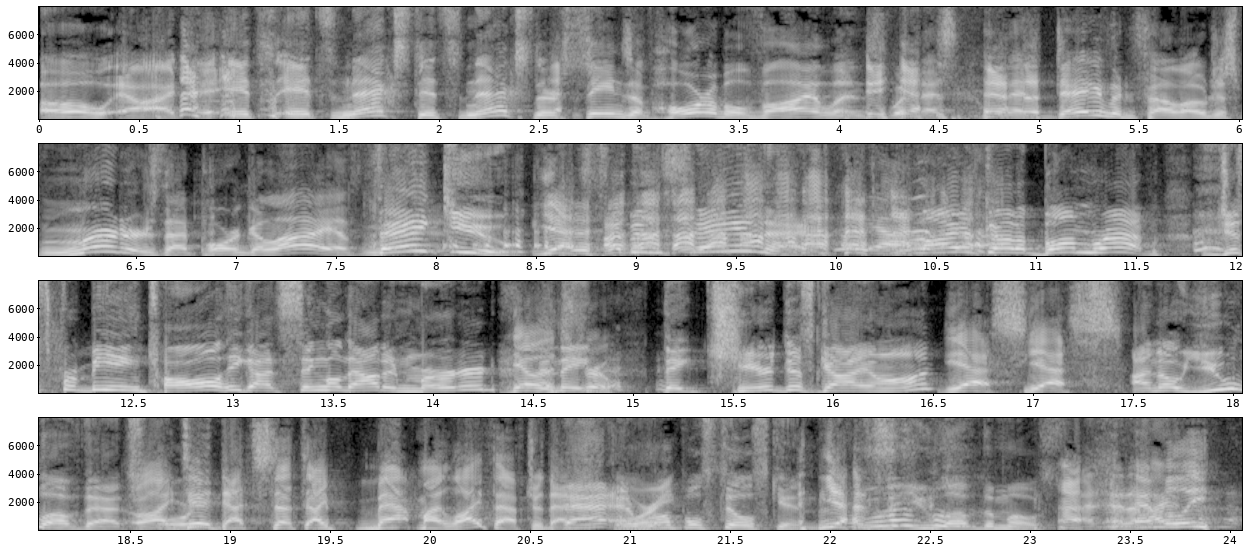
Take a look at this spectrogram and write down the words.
Oh, I, it's it's next. It's next. There's scenes of horrible violence when, Yes. that, when that David fellow just murders that poor Goliath. Thank you. Yes. I've been saying that. Yeah. Goliath got a bum rap. Just for being tall, he got singled out and murdered. Yeah, and they, true. They cheered this guy on. Yes, yes. I know you love that Well. I did. That's that. I mapped my life after that, story. That and. Rumpelstiltskin. Yes. That's what you love the most. And Emily. I,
